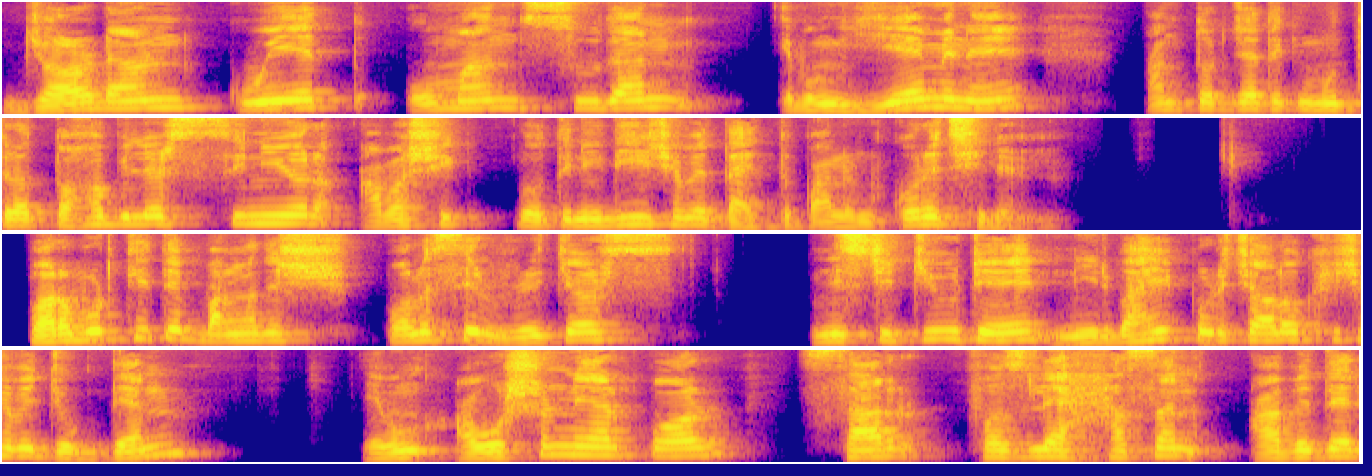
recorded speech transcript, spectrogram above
Jordan, Kuwait, Oman, Sudan এবং ইয়েমেনে আন্তর্জাতিক মুদ্রা তহবিলের সিনিয়র আবাসিক প্রতিনিধি হিসেবে দায়িত্ব পালন করেছিলেন। পরবর্তীতে বাংলাদেশ পলিসি রিসার্চ ইনস্টিটিউটে নির্বাহী পরিচালক হিসেবে যোগ দেন এবং অবসর নেওয়ার পর স্যার ফজলে হাসান আবেদের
